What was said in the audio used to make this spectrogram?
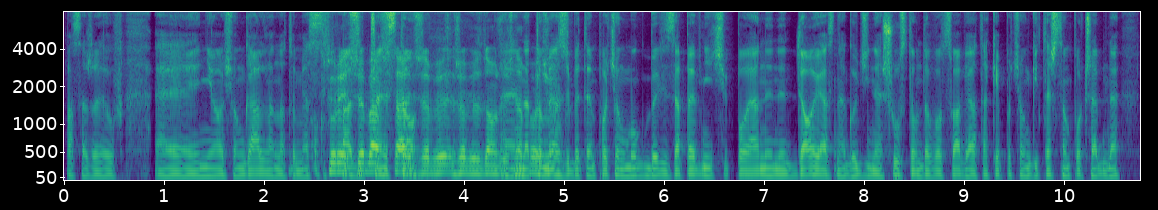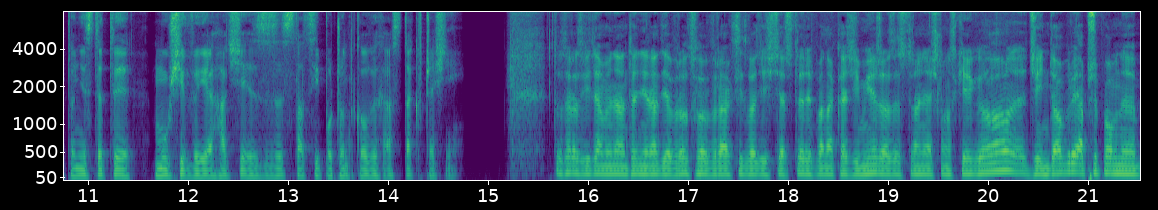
pasażerów e, nieosiągalna, natomiast... O której trzeba często, wstać, żeby, żeby zdążyć na Natomiast, pociąg. żeby ten pociąg mógł być, zapewnić poranny dojazd na godzinę 6 do Wrocławia, a takie pociągi też są potrzebne, to niestety musi wyjechać ze stacji początkowych, a tak wcześniej. To teraz witamy na antenie Radia Wrocław w reakcji 24 pana Kazimierza ze Stronia Śląskiego. Dzień dobry. Ja przypomnę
